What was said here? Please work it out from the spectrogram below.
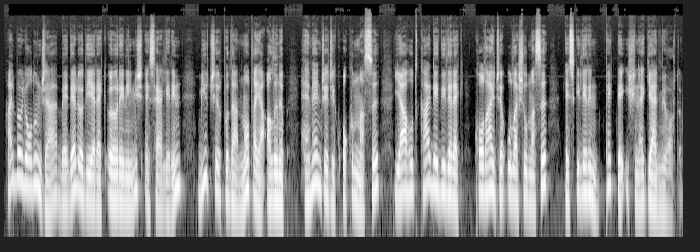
Hal böyle olunca bedel ödeyerek öğrenilmiş eserlerin bir çırpıda notaya alınıp hemencecik okunması yahut kaydedilerek kolayca ulaşılması eskilerin pek de işine gelmiyordu.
